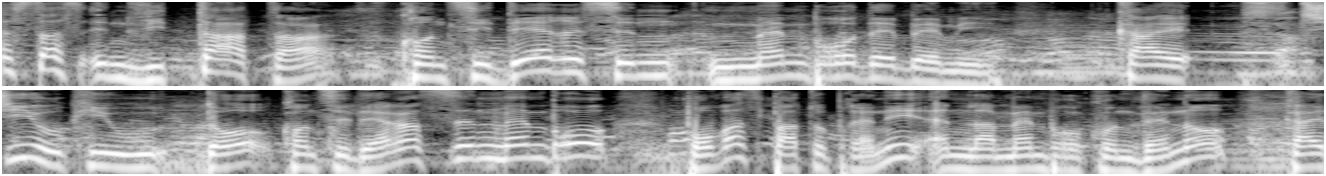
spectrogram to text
estas invitata konsideri sin membro de BEMI kaj ciu kiu kiu do consideras sin membro povas partopreni en la membro conveno kaj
